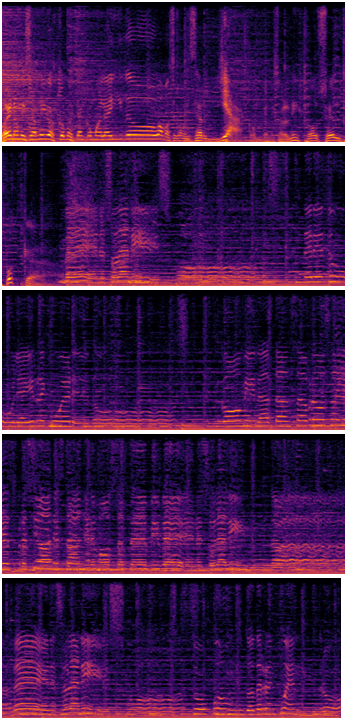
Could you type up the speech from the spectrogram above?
Bueno, mis amigos, ¿cómo están? ¿Cómo le ha ido? Vamos a comenzar ya con Venezolanismos, el podcast. Venezolanismos, tertulia y recuerdos, comida tan sabrosa y expresiones tan hermosas de mi Venezuela linda. Venezolanismos, tu punto de reencuentro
